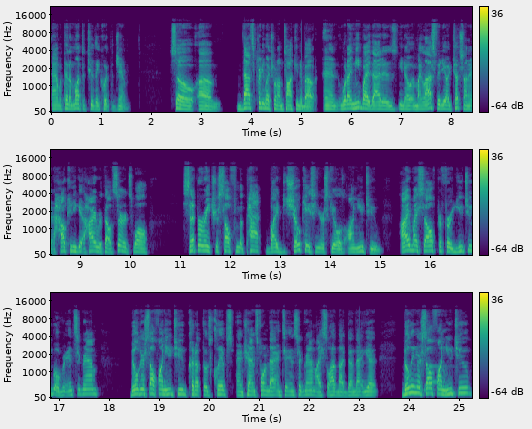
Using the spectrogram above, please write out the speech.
and within a month or two they quit the gym. So um, that's pretty much what I'm talking about. And what I mean by that is, you know, in my last video I touched on it. How can you get hired without certs? Well, Separate yourself from the pack by showcasing your skills on YouTube. I myself prefer YouTube over Instagram. Build yourself on YouTube, cut up those clips, and transform that into Instagram. I still have not done that yet. Building yourself on YouTube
